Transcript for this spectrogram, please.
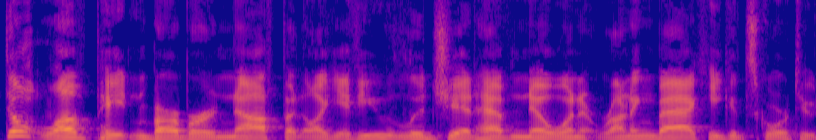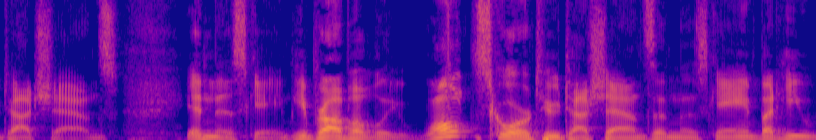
Don't love Peyton Barber enough, but like if you legit have no one at running back, he could score two touchdowns in this game. He probably won't score two touchdowns in this game, but he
